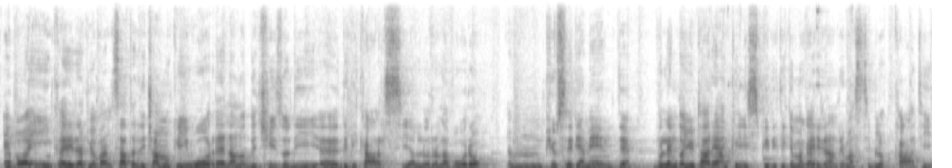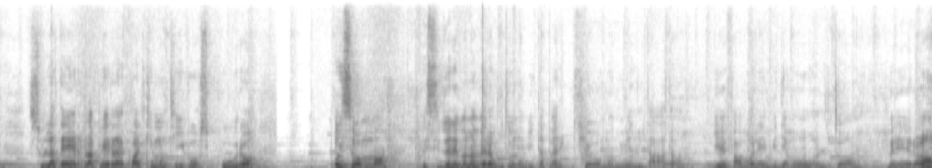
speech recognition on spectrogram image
E poi in carriera più avanzata diciamo che i Warren hanno deciso di eh, dedicarsi al loro lavoro mm, più seriamente, volendo aiutare anche gli spiriti che magari erano rimasti bloccati sulla Terra per qualche motivo oscuro. Insomma, questi due devono aver avuto una vita parecchio movimentata. Io e Favo la invidiamo molto, vero?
